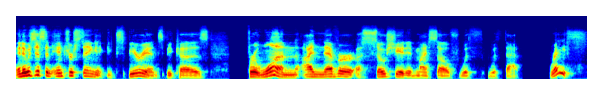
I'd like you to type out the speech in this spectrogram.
and it was just an interesting experience because for one, I never associated myself with, with that race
